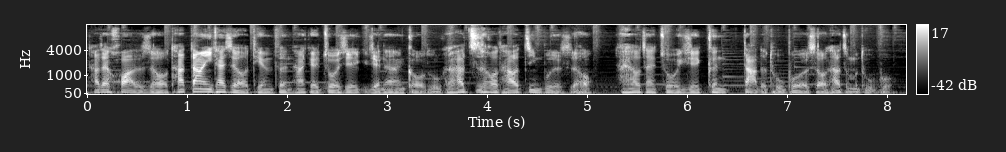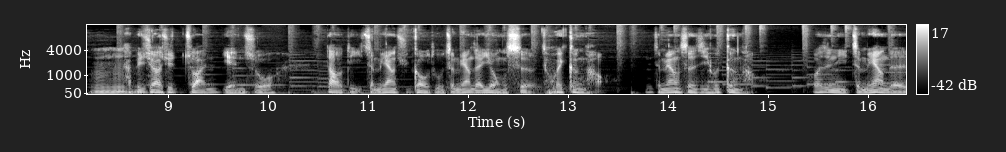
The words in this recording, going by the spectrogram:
他在画的时候，他当然一开始有天分，他可以做一些简单的构图，可他之后他要进步的时候，他要再做一些更大的突破的时候，他怎么突破？嗯，他必须要去钻研，说到底怎么样去构图，怎么样在用色会更好，你怎么样设计会更好。或是你怎么样的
